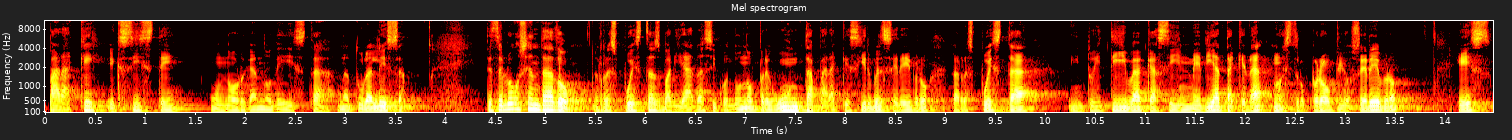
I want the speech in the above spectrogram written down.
para qué existe un órgano de esta naturaleza. Desde luego se han dado respuestas variadas y cuando uno pregunta para qué sirve el cerebro, la respuesta intuitiva, casi inmediata que da nuestro propio cerebro es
